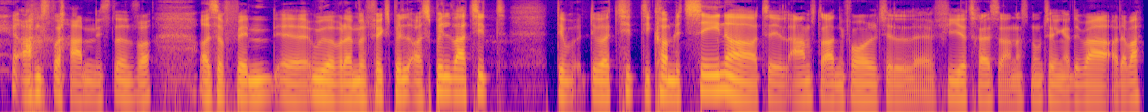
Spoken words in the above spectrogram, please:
Amstraden i stedet for, og så finde øh, ud af, hvordan man fik spil. Og spil var tit, det, det var tit, de kom lidt senere til Amstraden i forhold til øh, 64'eren og sådan nogle ting, og det var, og der var,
